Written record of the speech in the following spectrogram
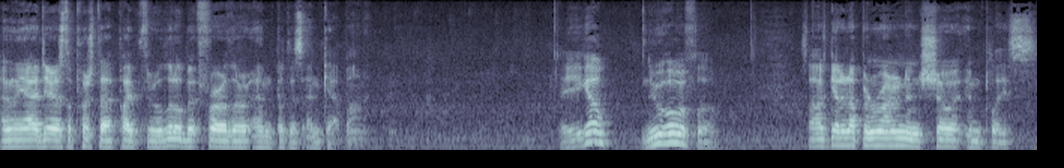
And the idea is to push that pipe through a little bit further and put this end cap on it. There you go, new overflow. So I'll get it up and running and show it in place.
